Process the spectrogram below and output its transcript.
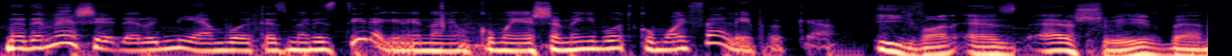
Na de meséld el, hogy milyen volt ez, mert ez tényleg egy nagyon komoly esemény volt, komoly fellépőkkel. Így van, ez első évben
